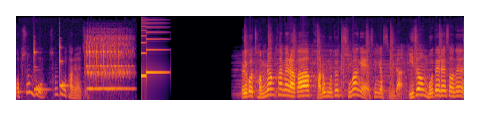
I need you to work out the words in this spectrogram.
없으면 뭐 손 들고 다녀야지. 그리고 전면 카메라가 가로 모드 중앙에 생겼습니다. 이전 모델에서는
